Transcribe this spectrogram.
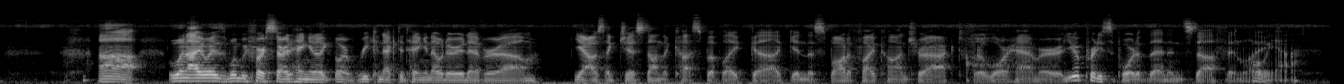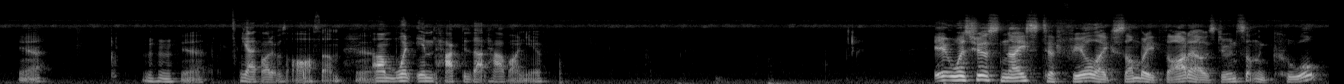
Uh, when I was when we first started hanging out or reconnected hanging out or whatever, um, yeah, I was like just on the cusp of like uh, getting the Spotify contract for Lorehammer. You were pretty supportive then and stuff, and like oh, yeah. yeah, hmm yeah. Yeah, I thought it was awesome. Yeah. Um, what impact did that have on you? It was just nice to feel like somebody thought I was doing something cool.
